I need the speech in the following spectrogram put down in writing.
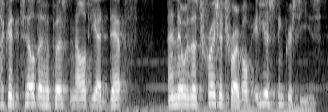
I could tell that her personality had depth, and there was a treasure trove of idiosyncrasies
